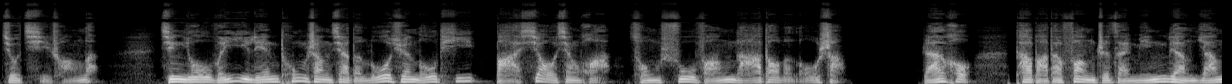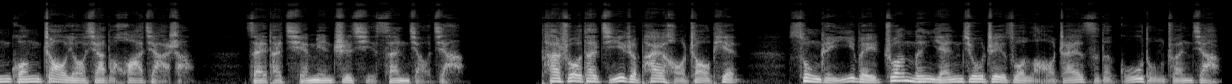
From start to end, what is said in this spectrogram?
就起床了，经由唯一连通上下的螺旋楼梯，把肖像画。”从书房拿到了楼上，然后他把它放置在明亮阳光照耀下的画架上，在他前面支起三脚架。他说他急着拍好照片，送给一位专门研究这座老宅子的古董专家。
